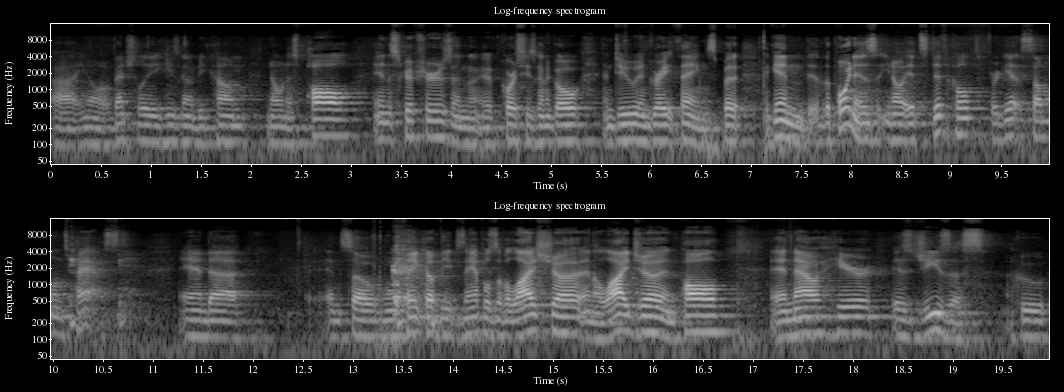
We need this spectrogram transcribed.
uh, you know, eventually he's going to become known as Paul in the scriptures. And of course, he's going to go and do in great things. But again, the, the point is, you know, it's difficult to forget someone's past. And, and so when we think of the examples of Elisha and Elijah and Paul, and now here is Jesus, who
